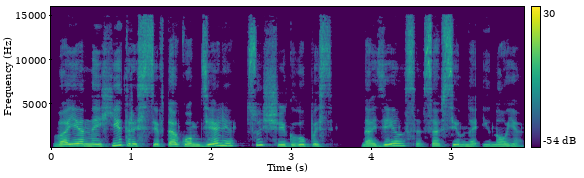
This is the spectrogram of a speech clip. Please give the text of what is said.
военные хитрости в таком деле — сущая глупость, надеялся совсем на иное.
